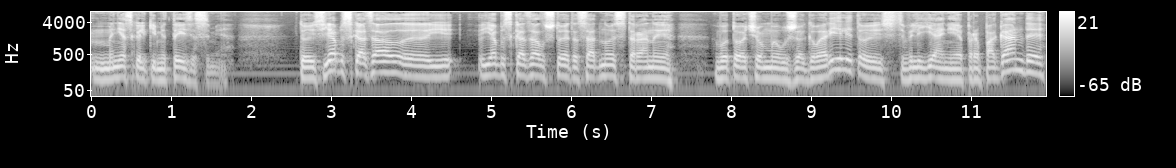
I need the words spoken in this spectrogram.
несколькими тезисами. То есть я бы сказал, э, я бы сказал, что это с одной стороны вот то, о чем мы уже говорили, то есть влияние пропаганды,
